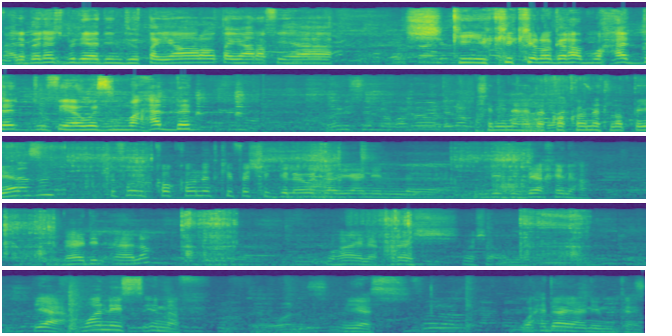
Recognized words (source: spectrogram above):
ما على بالهاش بلي غادي ندير طيارة وطيارة فيها كي كي كيلوغرام محدد وفيها وزن محدد. شرينا هذا coconut للطياب شوفوا ال coconut كيفاش يقلعوا لها يعني ال- اللي داخلها. بهذه الآلة. وهاي la fraîche ما شاء الله. yeah one is enough yes واحدة يعني ممتاز.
